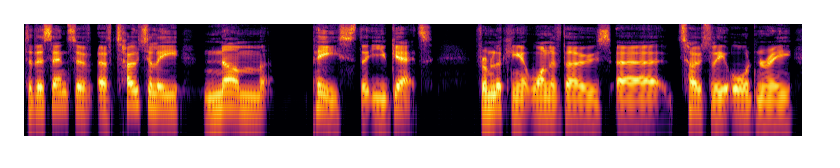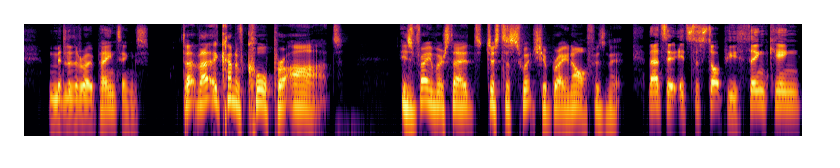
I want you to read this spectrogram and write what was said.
to the sense of, of totally numb peace that you get from looking at one of those uh, totally ordinary middle of the road paintings. That, that kind of corporate art is very much there just to switch your brain off, isn't it? That's it. It's to stop you thinking,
